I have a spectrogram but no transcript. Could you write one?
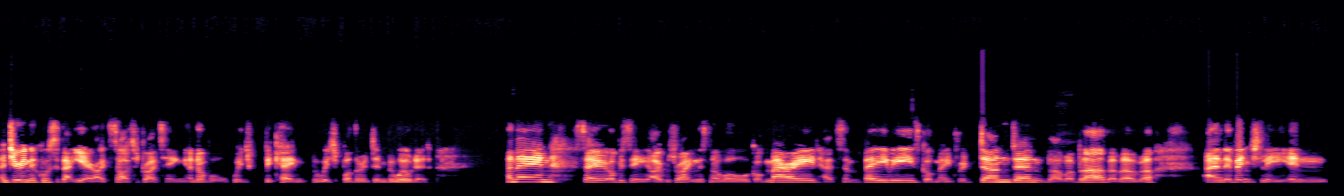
And during the course of that year, I'd started writing a novel, which became Bewitched, Bothered, and Bewildered. And then, so obviously, I was writing this novel, got married, had some babies, got made redundant, blah, blah, blah, blah, blah, blah. And eventually, in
